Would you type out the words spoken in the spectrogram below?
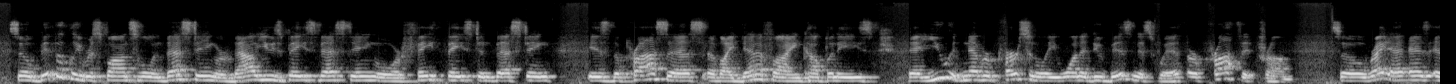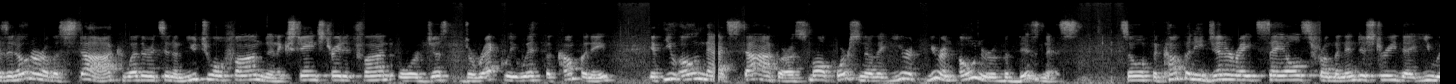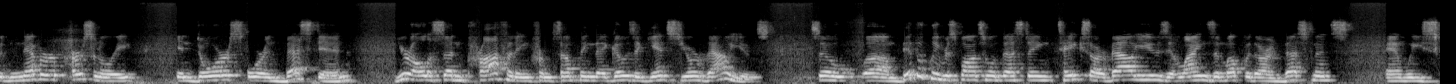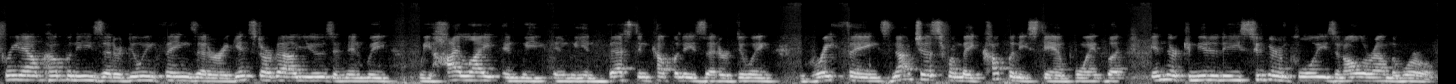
So, biblically responsible investing or values based investing or faith based investing is the process of identifying companies that you would never personally want to do business with or profit from. So, right, as, as an owner of a stock, whether it's in a mutual fund, an exchange traded fund, or just directly with the company, if you own that stock or a small portion of it, you're, you're an owner of the business. So, if the company generates sales from an industry that you would never personally endorse or invest in, you're all of a sudden profiting from something that goes against your values. So, um, biblically responsible investing takes our values, it lines them up with our investments, and we screen out companies that are doing things that are against our values and then we we highlight and we and we invest in companies that are doing great things not just from a company standpoint but in their communities to their employees and all around the world.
